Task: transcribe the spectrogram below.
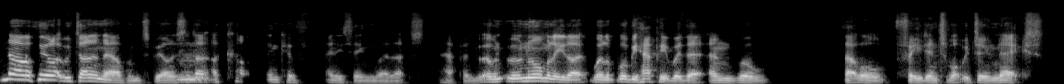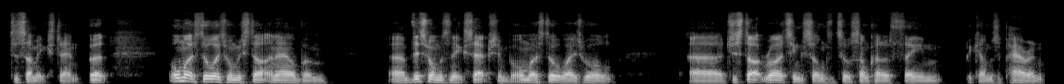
no, I feel like we've done an album. To be honest, mm. I, I, can't think of anything where that's happened. We'll, we'll, normally like we'll we'll be happy with it, and we'll that will feed into what we do next to some extent. But almost always when we start an album, um, this one was an exception, but almost always we'll uh, just start writing songs until some kind of theme becomes apparent.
